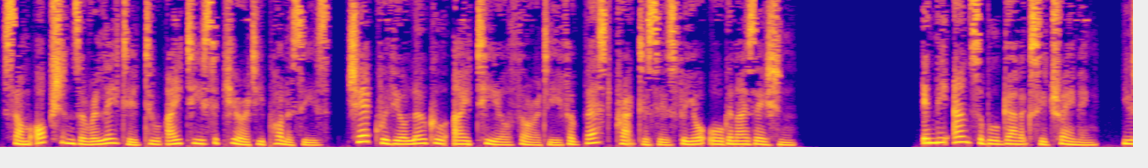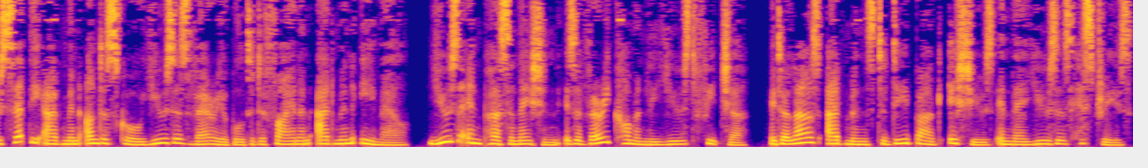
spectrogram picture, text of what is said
some options are related to IT security policies. Check with your local IT authority for best practices for your organization. In the Ansible Galaxy training, you set the admin underscore users variable to define an admin email. User impersonation is a very commonly used feature. It allows admins to debug issues in their users' histories.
